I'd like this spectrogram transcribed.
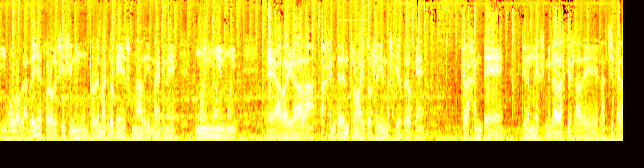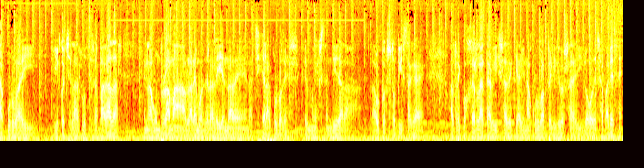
y vuelvo a hablar de ella, claro que sí, sin ningún problema. Creo que es una leyenda que tiene muy, muy, muy eh, arraigada la, gente dentro. Hay dos leyendas que yo creo que, que la gente tiene muy asimiladas, que es la de la chica de la curva y, el coche las luces apagadas. En algún programa hablaremos de la leyenda de la chica de la curva, que es, que es muy extendida, la, la autostopista que al recogerla te avisa de que hay una curva peligrosa y luego desaparece,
